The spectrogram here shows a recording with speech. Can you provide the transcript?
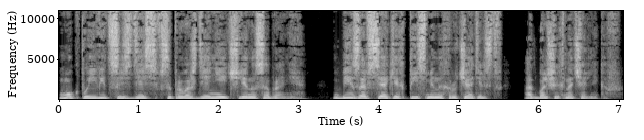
мог появиться здесь в сопровождении члена собрания, безо всяких письменных ручательств от больших начальников.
